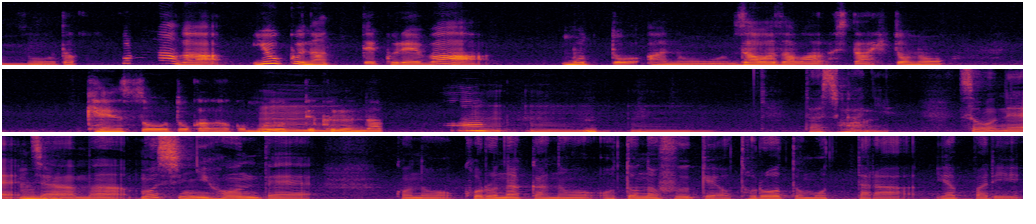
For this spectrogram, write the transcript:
うん、そうだからコロナが良くなってくればもっとあのざわざわした人の喧騒とかがこう戻ってくるんだうんうんうん、確かに、はい、そうね、じゃあまあもし日本でこのコロナ禍の音の風景を撮ろうと思ったらやっぱり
